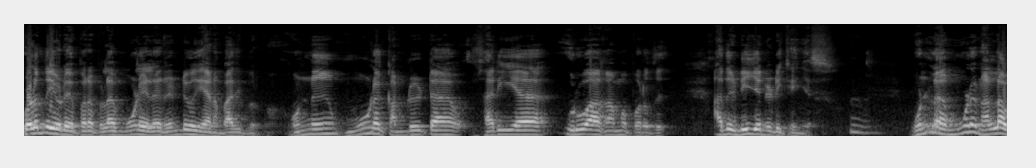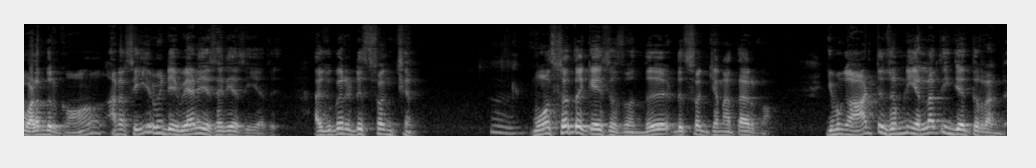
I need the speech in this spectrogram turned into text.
குழந்தையுடைய பிறப்பில் மூளையில் ரெண்டு வகையான பாதிப்பு இருக்கும். ஒன்று மூளை கம்ப்ளீட்டாக சரியாக உருவாகாமல் போகிறது அது டீஜெனரேட்டிவ் சேஞ்சஸ் ஒன்றில் மூளை நல்லா வளர்ந்துருக்கும். ஆனால் செய்ய வேண்டிய வேலையை சரியாக செய்யாது. அதுக்கு பேர் dysfunction most of the cases வந்து டிஸ்ஃபங்க்ஷனாக தான் இருக்கும். இவங்க ஆட்டிசம்னு எல்லாத்தையும் சேர்த்துடுறாங்க.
